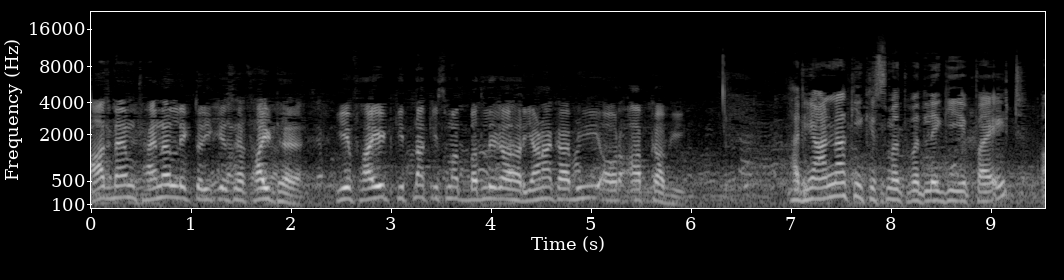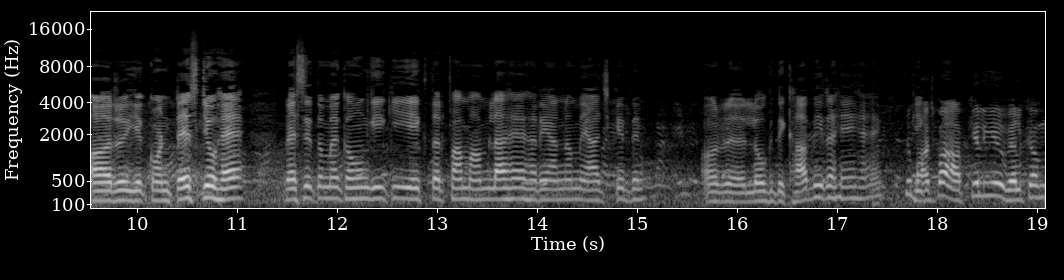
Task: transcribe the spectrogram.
आज मैम फाइनल एक तरीके से फाइट है। ये फाइट कितना किस्मत बदलेगा हरियाणा का भी और आपका भी? हरियाणा की किस्मत बदलेगी ये फाइट और ये कॉन्टेस्ट जो है वैसे तो मैं कहूँगी कि एक तरफा मामला है हरियाणा में आज के दिन और लोग दिखा भी रहे हैं तो भाजपा आपके लिए वेलकम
